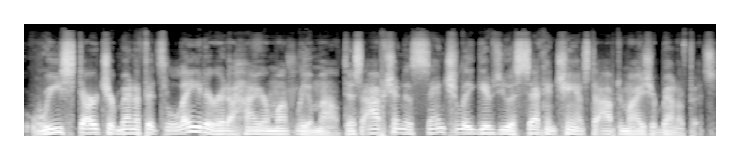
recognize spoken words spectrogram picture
restart your benefits later at a higher monthly amount. This option essentially gives you a second chance to optimize your benefits.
